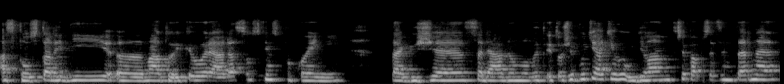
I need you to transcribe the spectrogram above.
A spousta lidí uh, má tu IKEA ráda, jsou s tím spokojení, takže se dá domluvit i to, že buď já ti ho udělám třeba přes internet,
